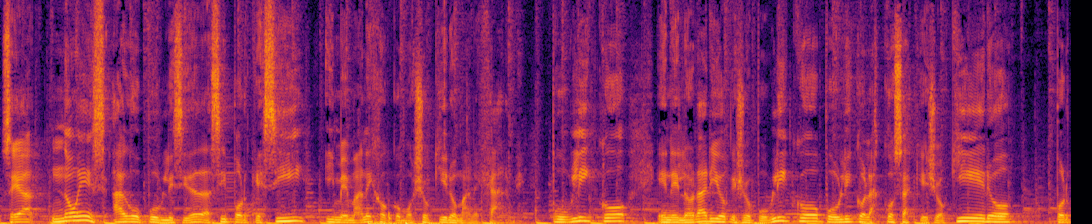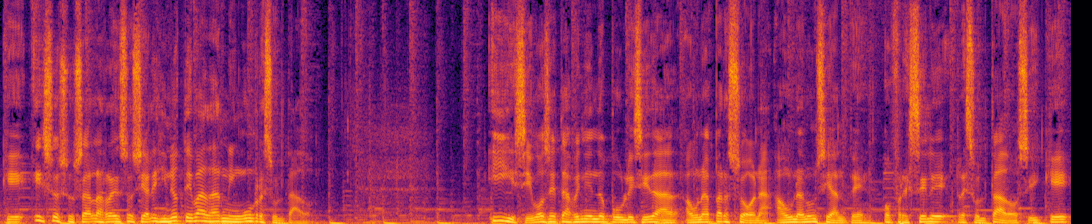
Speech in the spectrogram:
O sea, no es hago publicidad así porque sí y me manejo como yo quiero manejarme. Publico en el horario que yo publico, publico las cosas que yo quiero, porque eso es usar las redes sociales y no te va a dar ningún resultado. Y si vos estás vendiendo publicidad a una persona, a un anunciante, ofrecele resultados y que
